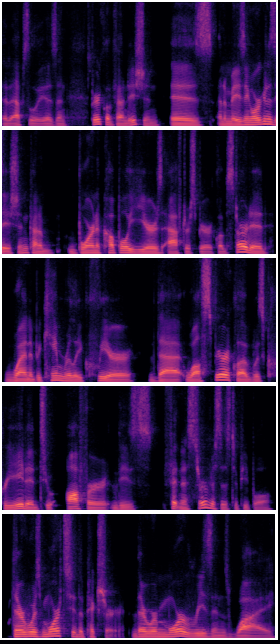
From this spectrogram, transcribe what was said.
it absolutely is. And Spirit Club Foundation is an amazing organization, kind of born a couple years after Spirit Club started, when it became really clear that while Spirit Club was created to offer these fitness services to people, there was more to the picture. There were more reasons why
